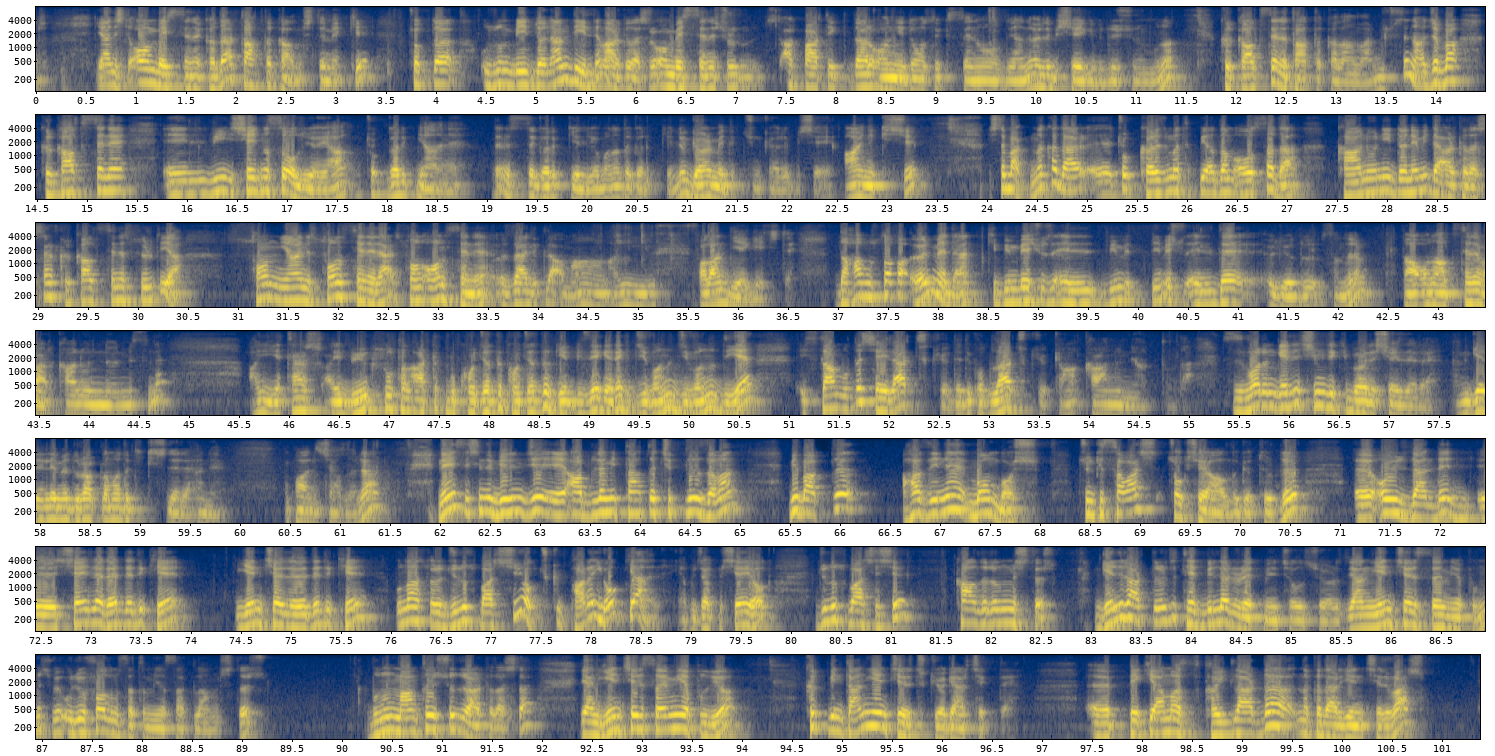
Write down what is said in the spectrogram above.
Yani işte 15 sene kadar tahta kalmış demek ki. Çok da uzun bir dönem değil değil mi arkadaşlar? 15 sene şu işte AK Parti iktidar 17-18 sene oldu yani öyle bir şey gibi düşünün bunu. 46 sene tahta kalan var. Düşünsene acaba 46 sene e, bir şey nasıl oluyor ya? Çok garip yani. Değil mi? Size garip geliyor, bana da garip geliyor. Görmedik çünkü öyle bir şey. Aynı kişi. İşte bak ne kadar e, çok karizmatik bir adam olsa da kanuni dönemi de arkadaşlar 46 sene sürdü ya. Son yani son seneler, son 10 sene özellikle aman ay falan diye geçti. Daha Mustafa ölmeden ki 1550 1550'de ölüyordu sanırım. Daha 16 sene var Kanuni'nin ölmesine. Ay yeter. Ay Büyük Sultan artık bu kocadı kocadı bize gerek civanı civanı diye İstanbul'da şeyler çıkıyor. Dedikodular çıkıyor Kanuni hakkında. Siz varın gelin şimdiki böyle şeylere. Hani gerileme duraklamadaki kişilere hani padişahlara. Neyse şimdi birinci e, Abdülhamit tahta çıktığı zaman bir baktı hazine bomboş. Çünkü savaş çok şey aldı götürdü. E, o yüzden de e, şeylere dedi ki Yeniçerilere dedi ki bundan sonra cülus bahşişi yok. Çünkü para yok yani. Yapacak bir şey yok. Cülus bahşişi kaldırılmıştır. Gelir arttırıcı tedbirler üretmeye çalışıyoruz. Yani Yeniçeri sayımı yapılmış ve ulufa alım satımı yasaklanmıştır. Bunun mantığı şudur arkadaşlar. Yani Yeniçeri sayımı yapılıyor. 40 bin tane Yeniçeri çıkıyor gerçekte. Ee, peki ama kayıtlarda ne kadar Yeniçeri var?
